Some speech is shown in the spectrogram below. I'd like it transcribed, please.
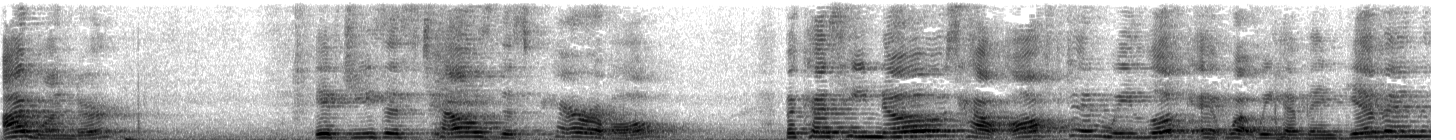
I wonder if Jesus tells this parable because he knows how often we look at what we have been given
